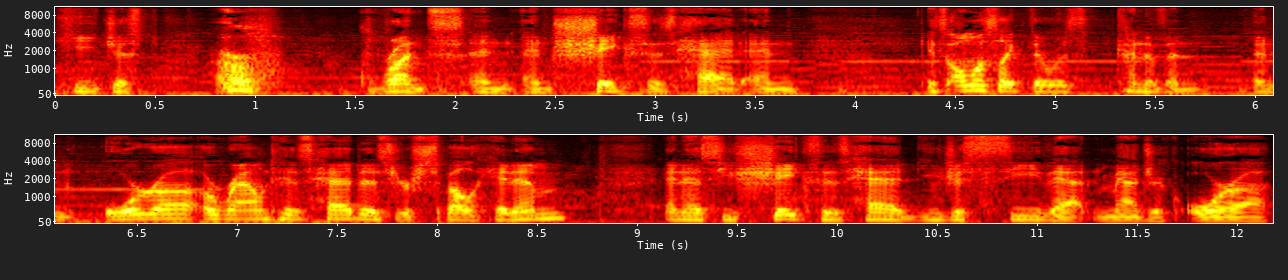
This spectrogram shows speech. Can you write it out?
he just grunts and, and shakes his head. And it's almost like there was kind of an, an aura around his head as your spell hit him. And as he shakes his head, you just see that magic aura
